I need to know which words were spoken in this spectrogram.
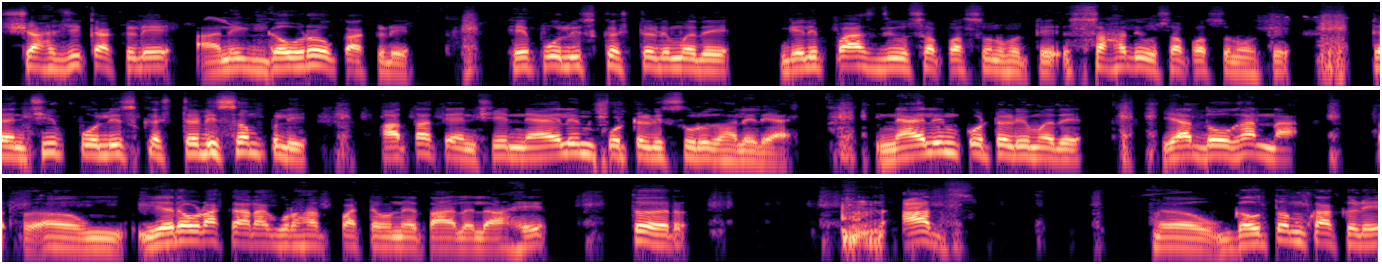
शहाजी काकडे आणि गौरव काकडे हे पोलीस कस्टडीमध्ये गेली पाच दिवसापासून होते सहा दिवसापासून होते. त्यांची पोलीस कस्टडी संपली. आता त्यांची न्यायालयीन कोठडी सुरू झालेली आहे. न्यायालयीन कोठडीमध्ये या दोघांना येरवडा कारागृहात पाठवण्यात आलेलं आहे. तर आज गौतम काकडे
